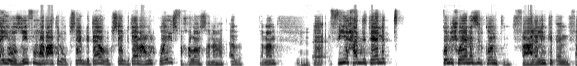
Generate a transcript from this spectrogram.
أي وظيفة هبعت ال website بتاعه ال website بتاعي معمول كويس فخلاص أنا هتقبل تمام؟ آه في حد ثالث كل شوية نزل content فعلى لينكد ان ف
